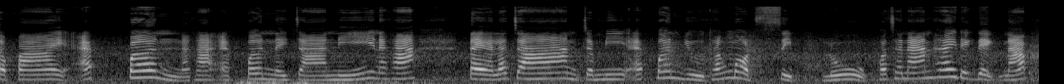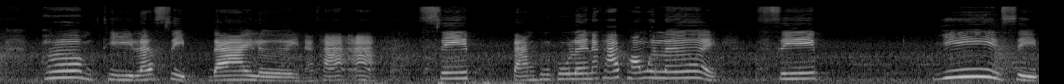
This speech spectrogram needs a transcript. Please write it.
ต่อไป แอปเปิลนะคะ แอปเปิลในจานนี้นะคะ แต่ละจานจะมีแอปเปิลอยู่ทั้งหมด 10 ลูก เพราะฉะนั้นให้เด็กๆนับ เพิ่มทีละ 10 ได้เลยนะคะอะ10ตามคุณครูเลยนะคะ พร้อมกันเลย10 20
